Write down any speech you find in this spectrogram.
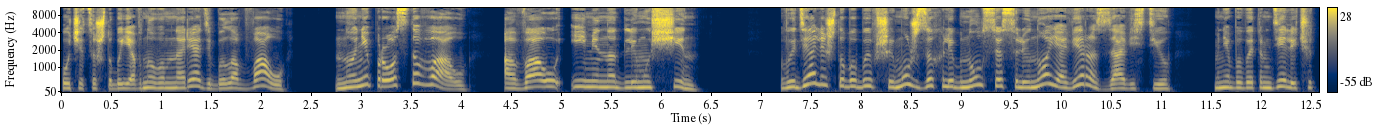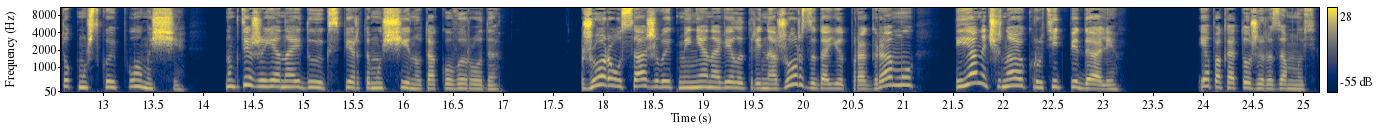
Хочется, чтобы я в новом наряде была вау, но не просто вау, а вау именно для мужчин. В идеале, чтобы бывший муж захлебнулся слюной, а Вера – завистью – мне бы в этом деле чуток мужской помощи. Но где же я найду эксперта-мужчину такого рода? Жора усаживает меня на велотренажер, задает программу, и я начинаю крутить педали. Я пока тоже разомнусь,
